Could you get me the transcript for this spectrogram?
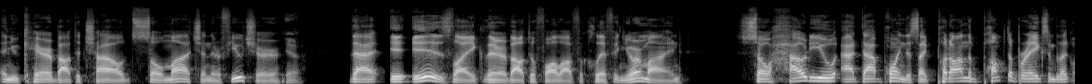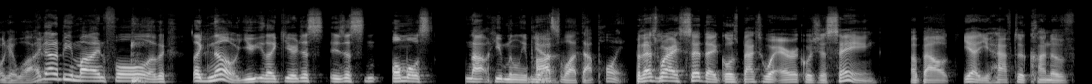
and you care about the child so much and their future Yeah. that it is like they're about to fall off a cliff in your mind. So how do you at that point just like put on the pump the brakes and be like, okay, well, I got to be mindful of it. Like, no, you like you're just it's just almost not humanly Yeah. possible at that point. But that's why I said that it goes back to what Eric was just saying about yeah, you have to kind of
